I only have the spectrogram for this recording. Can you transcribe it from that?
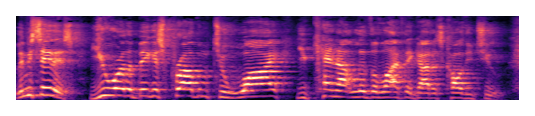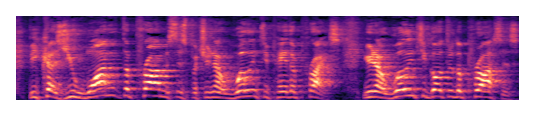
Let me say this. You are the biggest problem to why you cannot live the life that God has called you to. Because you want the promises, but you're not willing to pay the price. You're not willing to go through the process.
